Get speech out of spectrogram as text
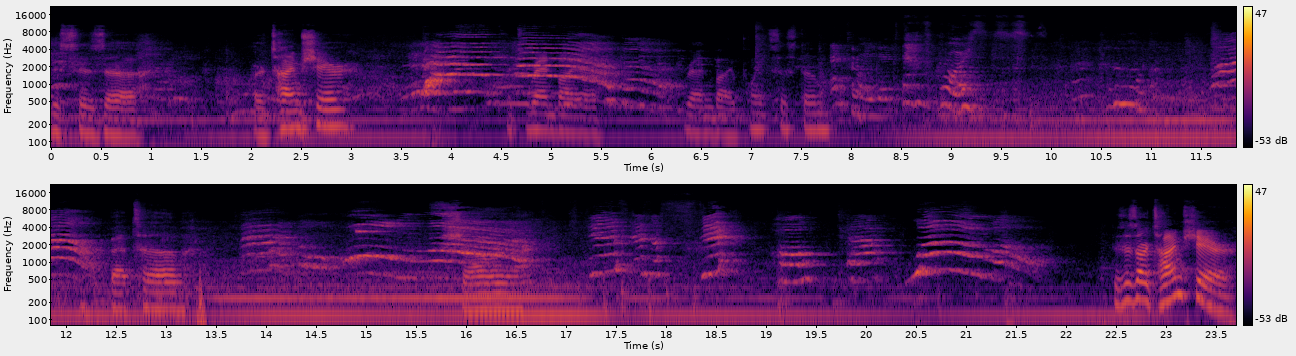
This is uh, our timeshare. It's ran by a ran by a point system. Bathtub, shower. This is our timeshare.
